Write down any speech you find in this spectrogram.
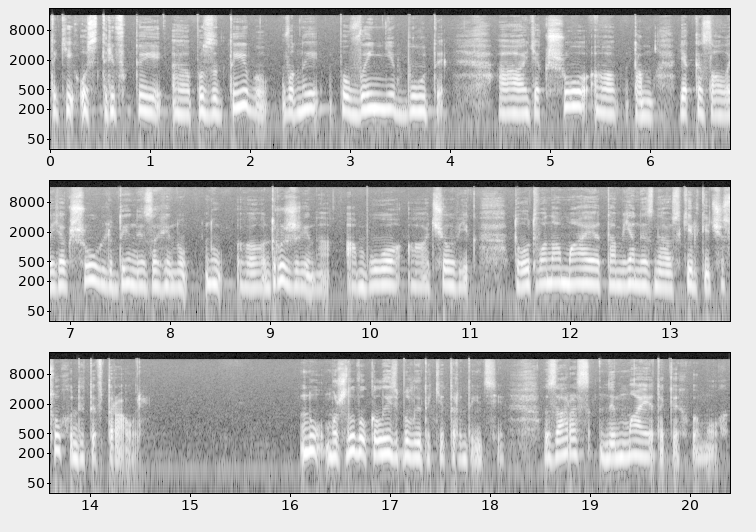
такі острівки е, позитиву вони повинні бути. Якщо там, як казала, якщо у людини загинув ну, е, дружина або чоловік, то от вона має там, я не знаю скільки часу ходити в траурі. Ну, можливо, колись були такі традиції. Зараз немає таких вимог.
